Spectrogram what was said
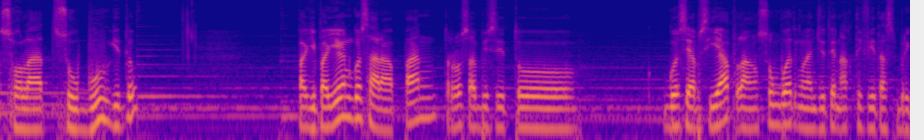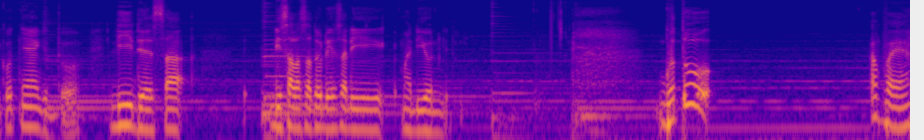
sholat subuh gitu pagi-pagi kan gue sarapan terus abis itu gue siap-siap langsung buat ngelanjutin aktivitas berikutnya gitu di desa di salah satu desa di Madiun gitu. Gue tuh apa ya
